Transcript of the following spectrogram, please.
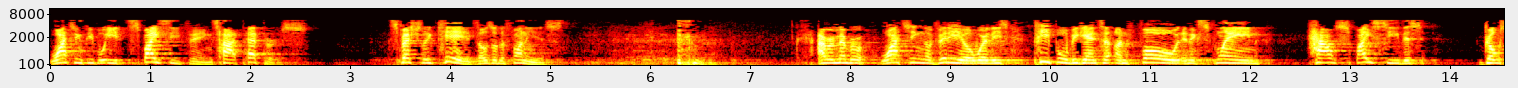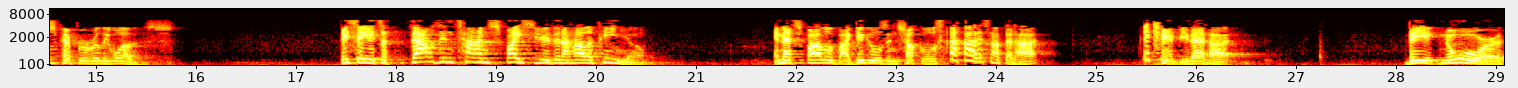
watching people eat spicy things, hot peppers, especially kids. Those are the funniest. I remember watching a video where these people began to unfold and explain how spicy this ghost pepper really was. They say it's a thousand times spicier than a jalapeno. And that's followed by giggles and chuckles. it's not that hot. It can't be that hot. They ignore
